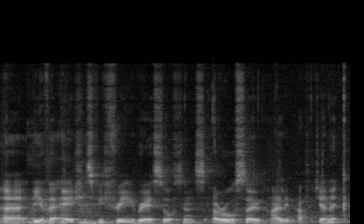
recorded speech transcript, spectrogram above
Uh, the other HSV3 reassortants are also highly pathogenic,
